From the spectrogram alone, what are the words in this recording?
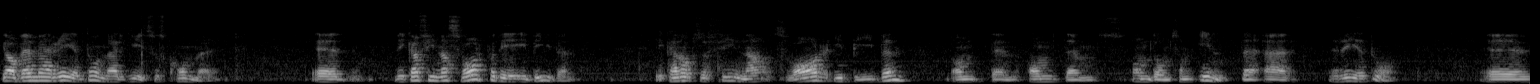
Ja, vem är redo när Jesus kommer? Eh, vi kan finna svar på det i Bibeln. Vi kan också finna svar i Bibeln om, den, om, dem, om de som inte är redo. Eh,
